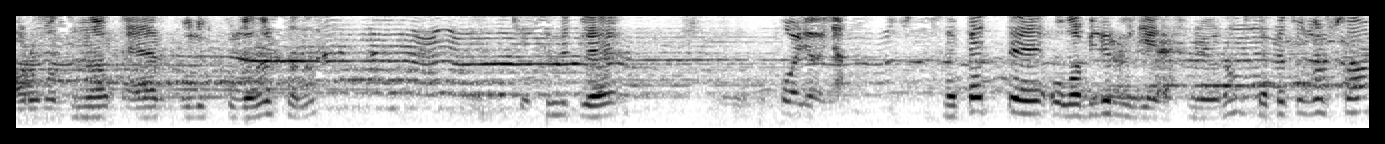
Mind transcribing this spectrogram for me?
aromasını eğer bulup kullanırsanız e, kesinlikle e, Folyoyla. Sepet de olabilir mi diye düşünüyorum. Sepet olursa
